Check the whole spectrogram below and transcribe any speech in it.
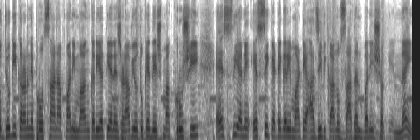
ઔદ્યોગિકરણને પ્રોત્સાહન આપવાની માંગ કરી હતી અને જણાવ્યું હતું કે દેશમાં કૃષિ, એસસી અને એસસી કેટેગરી માટે આજીવિકાનું સાધન બની શકે નહીં.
